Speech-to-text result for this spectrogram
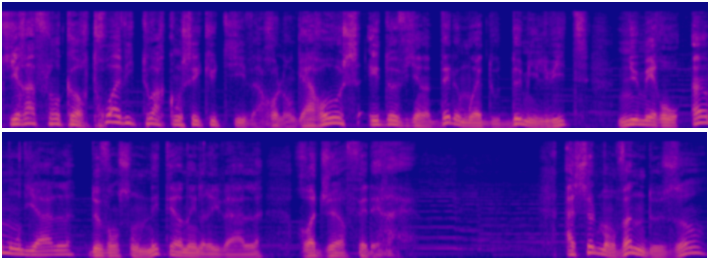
qui rafle encore trois victoires consécutives à Roland Garros et devient dès le mois d'août 2008 numéro 1 mondial devant son éternel rival, Roger Federer. À seulement 22 ans,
